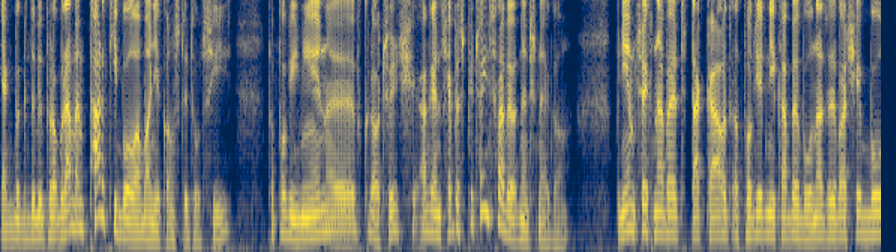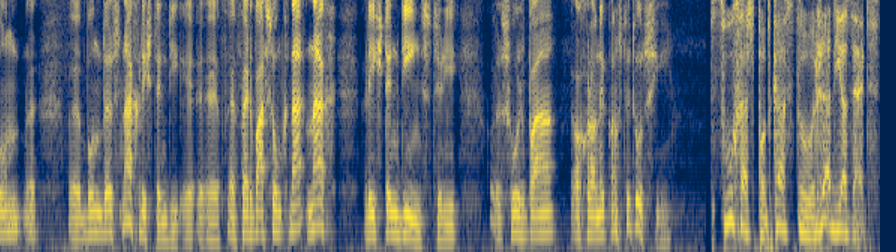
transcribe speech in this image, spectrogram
jakby gdyby programem partii było łamanie konstytucji, to powinien e, wkroczyć Agencja Bezpieczeństwa Wewnętrznego. W Niemczech nawet taka od, odpowiedni KBW nazywa się Bund, e, Bundesnachrichtendienst, e, e, Verfassung Nachrichtendienst, czyli Służba Ochrony Konstytucji. Słuchasz podcastu Radio Z.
